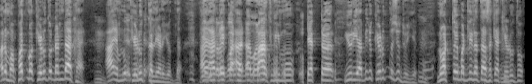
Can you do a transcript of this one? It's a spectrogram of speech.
અને મફતમાં ખેડૂતો દંડા ખાય. આ એમનું ખેડૂત કલ્યાણ યોજના. પાક વીમો ટ્રેક્ટર યુરિયા બીજું ખેડૂતને શું જોઈએ? નોટ તો એ બદલી નતા શક્યા ખેડૂતો.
